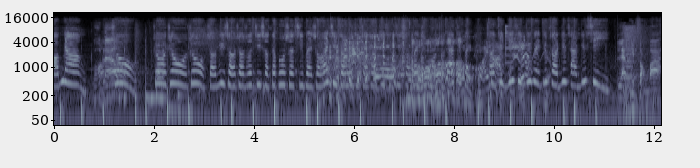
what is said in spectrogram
ร้อมยังพร้อมแล้ว โจโจโจโจสาวนี่สาวสาวสาวจีสาวตะโบสาวจีแบสาวให้จีสาวให้จีสาวสาวจีสาวจีสาวแบสาวสาวจีแบสาวจีที่สี่ที่แบที่สองที่สามที่สี่แล็บยี่สิบสองบาร์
